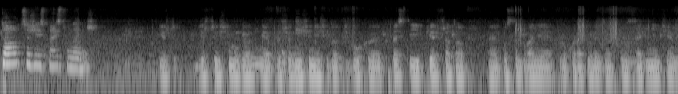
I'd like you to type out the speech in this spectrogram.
to, co się z Państwu należy. Jeszcze, jeszcze jeśli mogę, nie, proszę o odniesienie się do dwóch e, kwestii. Pierwsza to e, postępowanie prokuratury w związku z zaginięciem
